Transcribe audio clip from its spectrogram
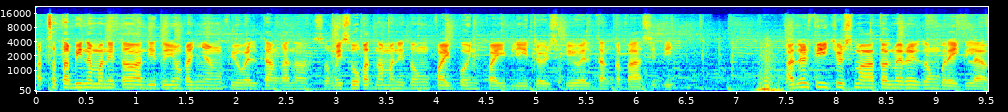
At sa tabi naman ito, andito yung kanyang fuel tank. Ano? So, may sukat naman itong 5.5 liters fuel tank capacity. Other features mga tol, meron itong brake lock.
